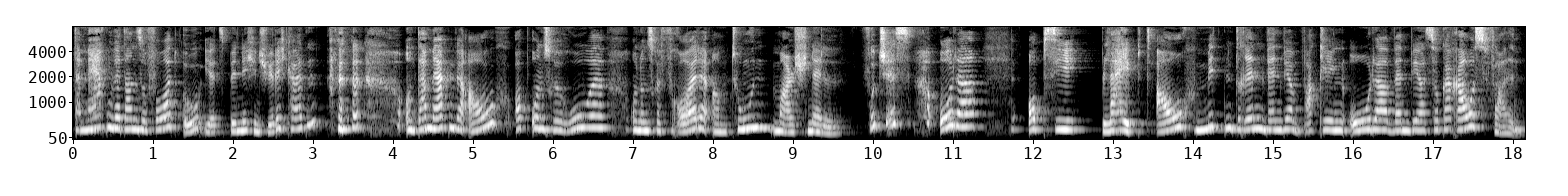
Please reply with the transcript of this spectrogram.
da merken wir dann sofort, oh, jetzt bin ich in Schwierigkeiten. und da merken wir auch, ob unsere Ruhe und unsere Freude am Tun mal schnell futsch ist oder ob sie bleibt, auch mittendrin, wenn wir wackeln oder wenn wir sogar rausfallen.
